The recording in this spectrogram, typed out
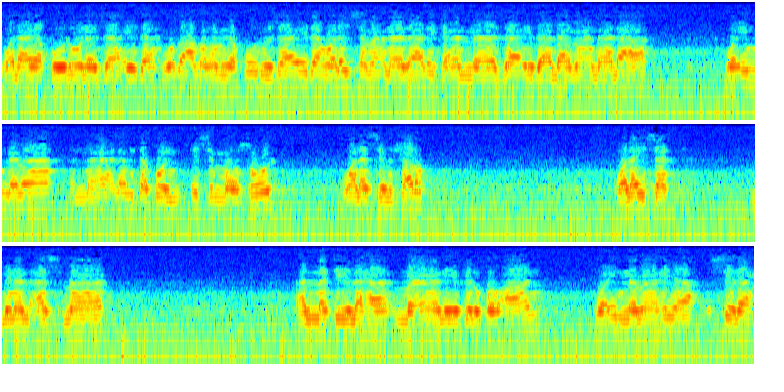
ولا يقولون زائدة وبعضهم يقول زائدة وليس معنى ذلك أنها زائدة لا معنى لها وإنما أنها لم تكن اسم موصول ولا اسم شرط وليست من الأسماء التي لها معاني في القرآن وإنما هي صلة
